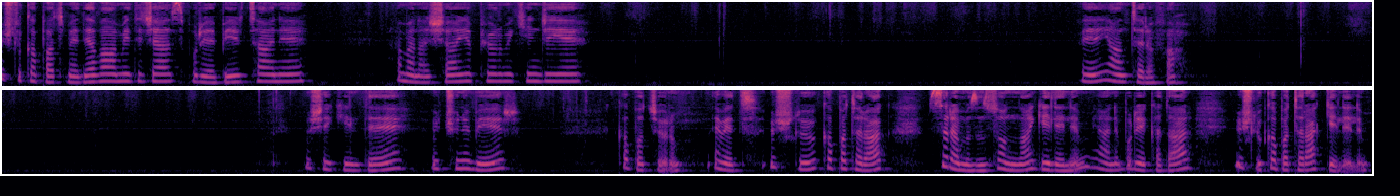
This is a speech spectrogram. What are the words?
üçlü kapatmaya devam edeceğiz. Buraya bir tane. Hemen aşağı yapıyorum ikinciyi. Ve yan tarafa. Bu şekilde üçünü bir kapatıyorum. Evet üçlü kapatarak sıramızın sonuna gelelim. Yani buraya kadar üçlü kapatarak gelelim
